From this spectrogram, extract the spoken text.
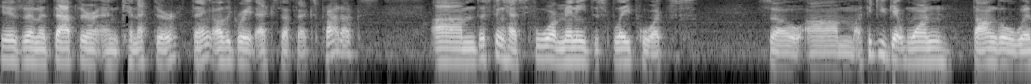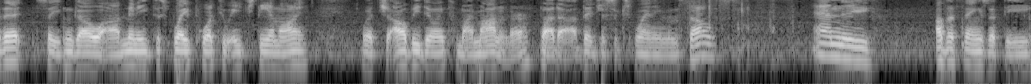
Here's an adapter and connector thing. Other great XFX products. Um, this thing has four mini display ports. So um, I think you get one dongle with it. So you can go uh, mini display port to HDMI, which I'll be doing to my monitor. But uh, they're just explaining themselves. And the other things that the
